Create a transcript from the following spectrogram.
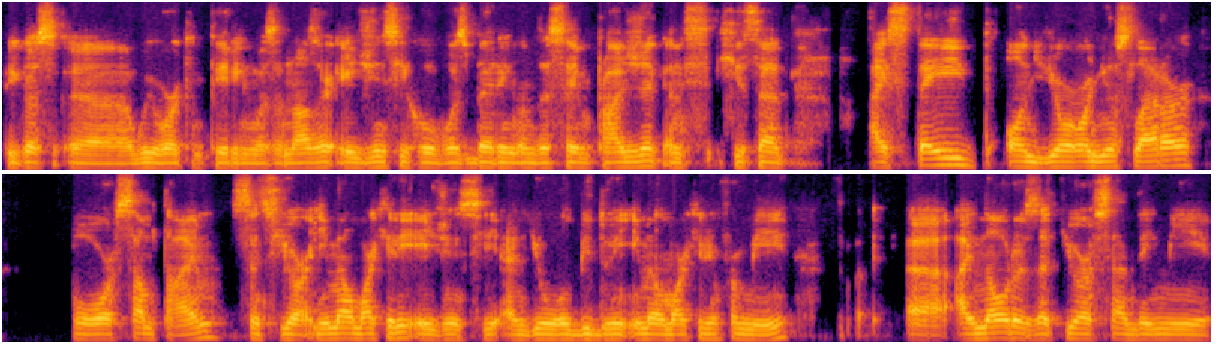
because uh, we were competing with another agency who was betting on the same project, and he said, "I stayed on your newsletter." For some time, since you are email marketing agency and you will be doing email marketing for me, uh, I noticed that you are sending me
